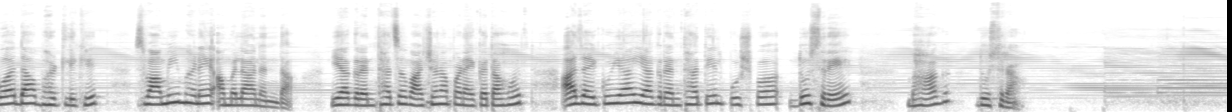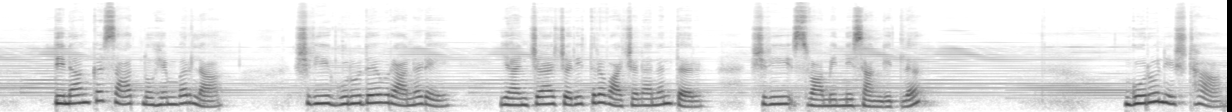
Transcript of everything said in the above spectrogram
व दा भट लिखित स्वामी म्हणे अमलानंदा। या ग्रंथाचं वाचन आपण ऐकत आहोत. आज ऐकूया या ग्रंथातील पुष्प दुसरे भाग दुसरा. दिनांक सात नोव्हेंबरला श्री गुरुदेव रानडे यांच्या चरित्र वाचनानंतर श्री स्वामींनी सांगितलं गुरुनिष्ठा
